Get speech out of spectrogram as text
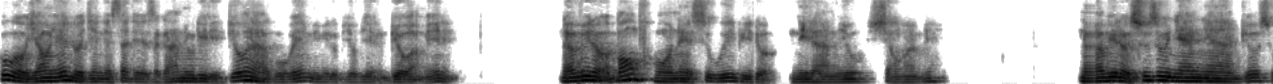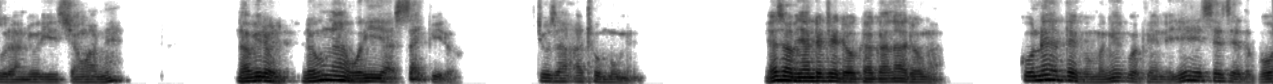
ကိုယ့်ကိုရောင်ရဲလွယ်ခြင်းနဲ့စတဲ့စကားမျိုးလေးတွေပြောတာကိုပဲမိမိတို့ပြောပြပြောရမယ်တဲ့ နောက်ပြီးတော့အပေါင်းဖော်နဲ့စုဝေးပြီးတော့နေတာမျိုးရှောင်ရမယ်နောက်ပြီးတော့စူးစူးညံညံပြောဆိုတာမျိုးတွေရှောင်ရမယ်နောက်ပြီးတော့လုံးလဝရိယစိုက်ပြီးတော့ကြိုးစားအထုတ်မှုနဲ့မြတ်စွာဘုရားလက်ထက်တော်ခါကာလတုန်းကကိုယ်နဲ့အသက်ကိုမငဲ့ကွက်ဖင်းနေရေးဆက်ဆက်သဘော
